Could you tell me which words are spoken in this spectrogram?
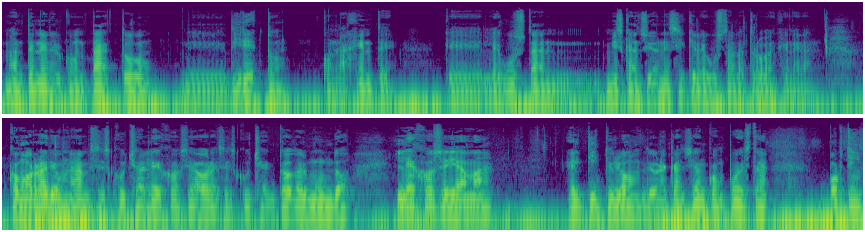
mantener el contacto eh, directo con la gente que le gustan mis canciones y que le gusta la trova en general. Como Radio UNAM se escucha lejos y ahora se escucha en todo el mundo, Lejos se llama el título de una canción compuesta por ti,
